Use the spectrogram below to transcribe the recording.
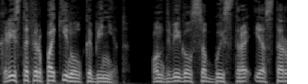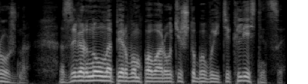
Кристофер покинул кабинет. Он двигался быстро и осторожно. Завернул на первом повороте, чтобы выйти к лестнице.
